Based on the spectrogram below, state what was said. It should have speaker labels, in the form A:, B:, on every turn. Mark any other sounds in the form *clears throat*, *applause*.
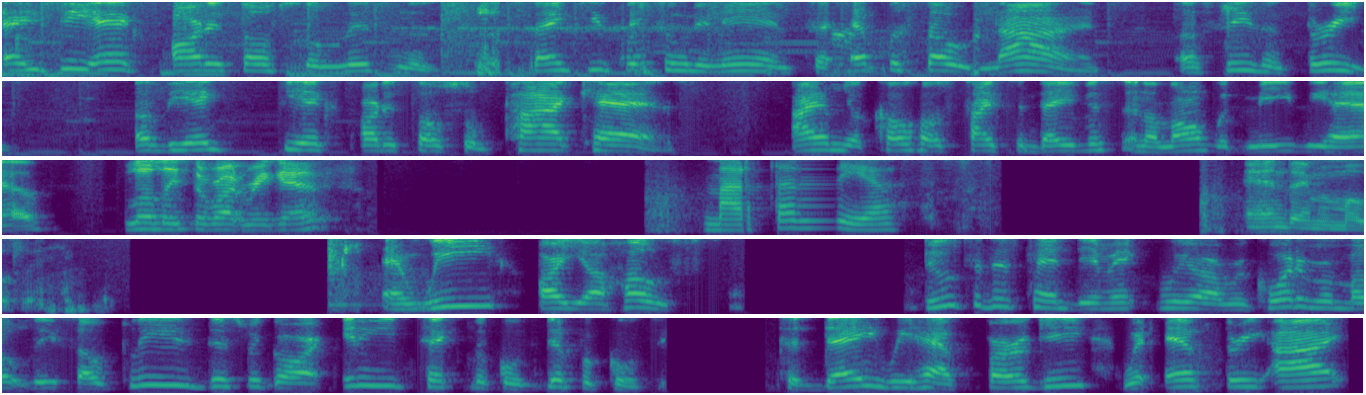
A: ATX Artist Social listeners, thank you for tuning in to episode nine of season three of the ATX Artist Social podcast. I am your co-host Tyson Davis, and along with me we have
B: Lolita Rodriguez,
C: Marta Diaz,
D: and Damon Mosley.
A: And we are your hosts. Due to this pandemic, we are recording remotely, so please disregard any technical difficulty. Today we have Fergie with F3I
